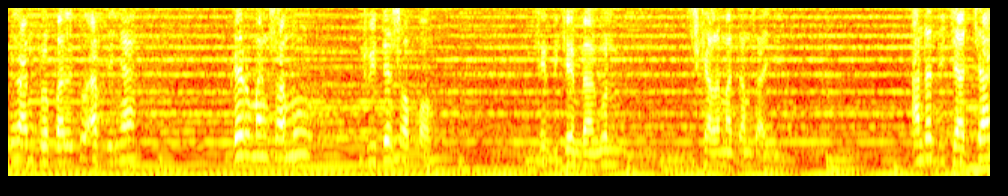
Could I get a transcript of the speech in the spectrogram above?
Kekuasaan global itu artinya kue rumah samu duitnya sopo sing bangun segala macam saya anda dijajah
